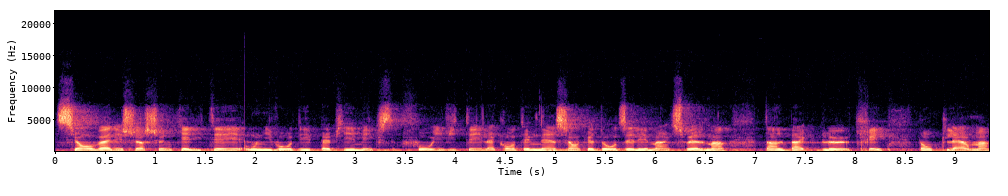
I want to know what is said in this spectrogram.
Si on veut aller chercher une qualité au niveau des papiers mixtes, faut éviter la contamination que d'autres éléments actuellement dans le bac bleu créent. Donc, clairement,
